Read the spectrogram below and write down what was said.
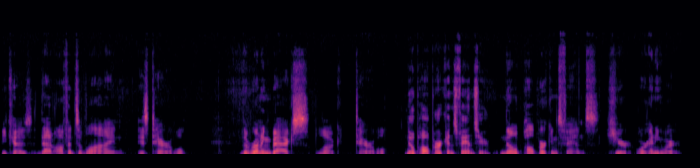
because that offensive line is terrible. The running backs look terrible. No Paul Perkins fans here? No Paul Perkins fans here or anywhere.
